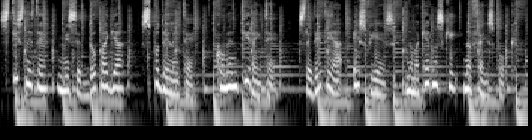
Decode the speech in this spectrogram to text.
Стиснете, ми се допаѓа, споделете, коментирајте. Следете ја SPS на Македонски на Facebook.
